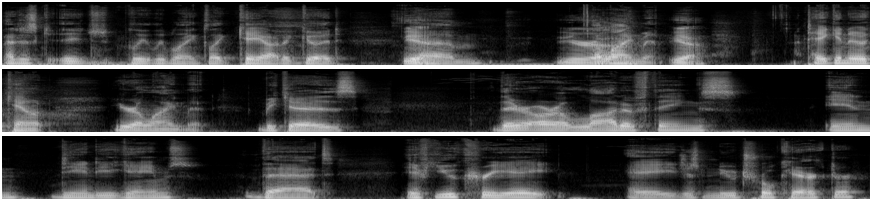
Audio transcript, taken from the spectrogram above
I just it just completely blanked. Like chaotic good. Yeah. Um, your uh, alignment. yeah. take into account your alignment because there are a lot of things in D&D games that if you create a just neutral character,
